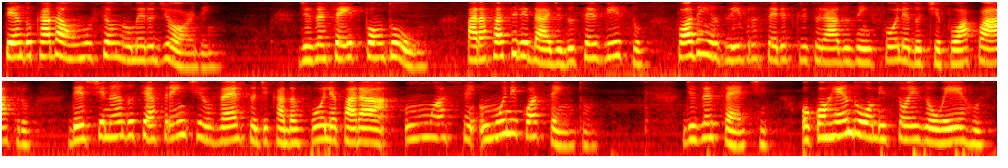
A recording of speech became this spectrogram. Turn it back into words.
tendo cada um o seu número de ordem. 16.1 Para facilidade do serviço, podem os livros ser escriturados em folha do tipo A4, destinando-se a frente e o verso de cada folha para um, um único assento. 17. Ocorrendo omissões ou erros,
